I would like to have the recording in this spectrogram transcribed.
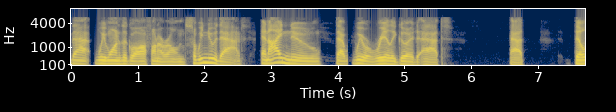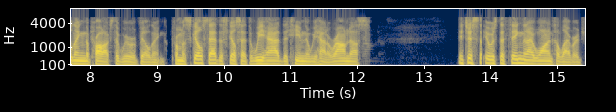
that we wanted to go off on our own. So we knew that. And I knew that we were really good at at building the products that we were building. From a skill set, the skill set that we had, the team that we had around us. It just it was the thing that I wanted to leverage.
